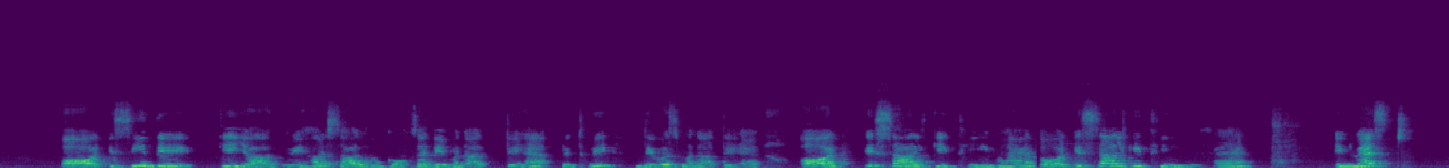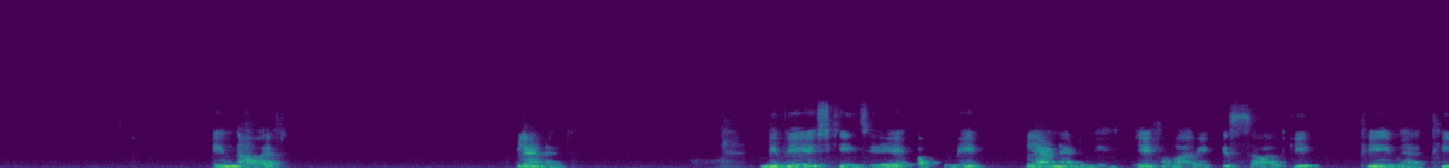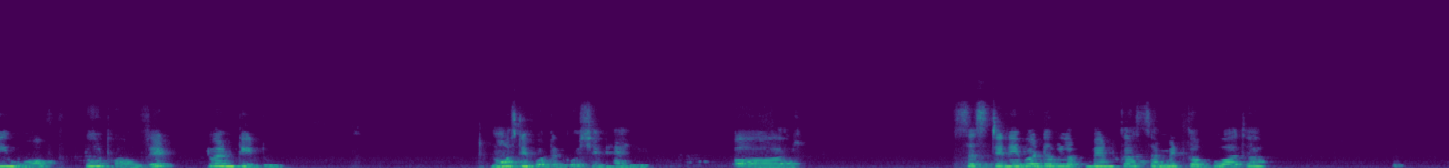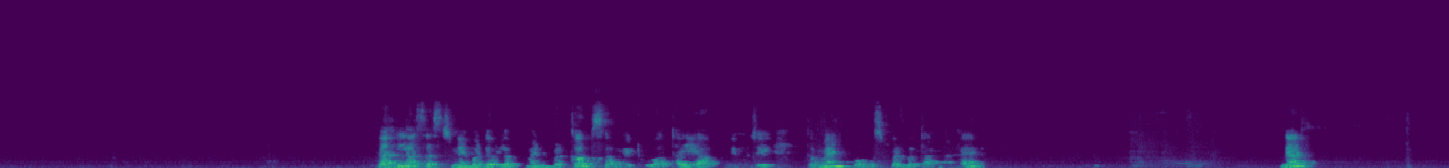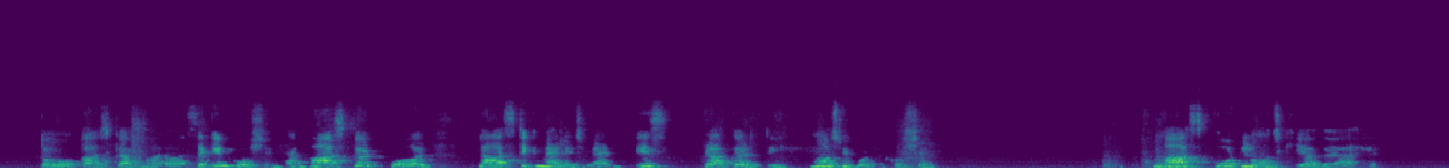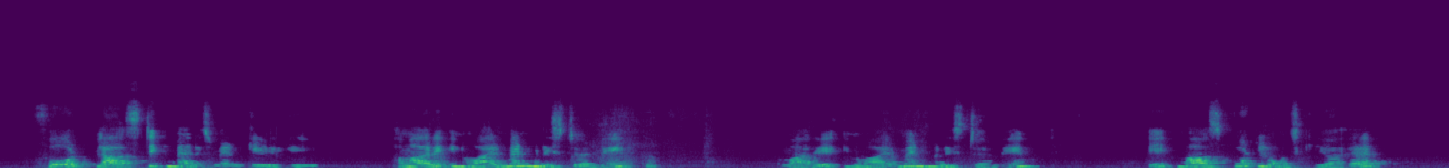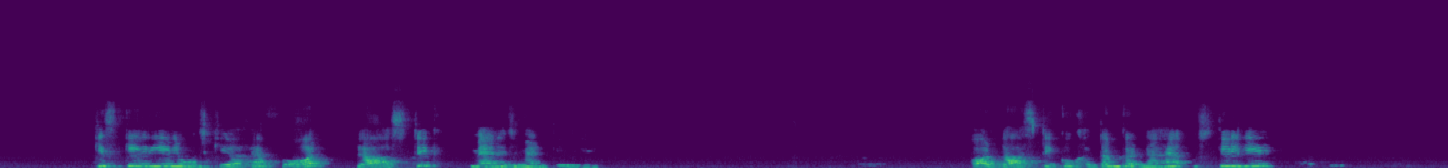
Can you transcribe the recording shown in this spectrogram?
और इसी डे की याद में हर साल हम कौन सा डे मनाते हैं? पृथ्वी दिवस मनाते हैं। और इस साल की थीम है, और इस साल की थीम है इन्वेस्ट इन आर प्लेनेट। निवेश कीजिए अपने प्लेनेट में। ये हमारी इस साल की थीम है theme of 2022 most important question है ये। और सस्टेनेबल डेवलपमेंट का समिट कब हुआ था? पहला सस्टेनेबल डेवलपमेंट पर कब समिट हुआ था ये आपने मुझे कमेंट बॉक्स पर बताना है। डन आज का हमारा सेकंड क्वेश्चन है मास्कट फॉर प्लास्टिक मैनेजमेंट इस Prakriti. Most important question mascot launch किया गया है फॉर प्लास्टिक मैनेजमेंट के लिए। हमारे इन्वायरमेंट मिनिस्टर ने, हमारे इन्वायरमेंट मिनिस्टर ने एक मास्कोट लॉन्च किया है किसके लिए लॉन्च किया है? फॉर प्लास्टिक मैनेजमेंट के लिए। और प्लास्टिक को ख़त्म करना है, उसके लिए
